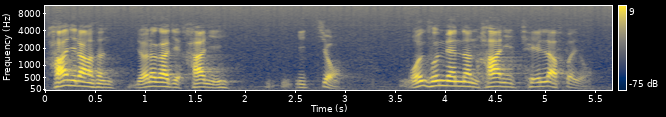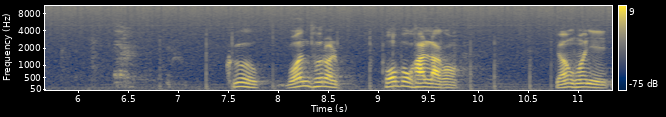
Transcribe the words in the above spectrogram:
한이랑 것은 여러 가지 한이 있죠. 원수 맺는 한이 제일 나빠요. 그 원수를 보복하려고 영혼이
